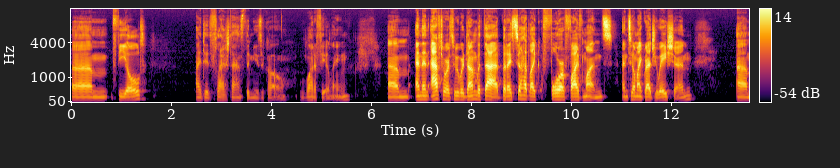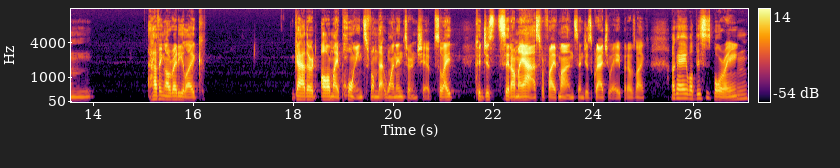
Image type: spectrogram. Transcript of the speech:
um, field. I did Flashdance the musical. What a feeling. Um, and then afterwards, we were done with that, but I still had like four or five months until my graduation. Um, having already like gathered all my points from that one internship. So I could just sit on my ass for five months and just graduate. But I was like, okay, well, this is boring.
